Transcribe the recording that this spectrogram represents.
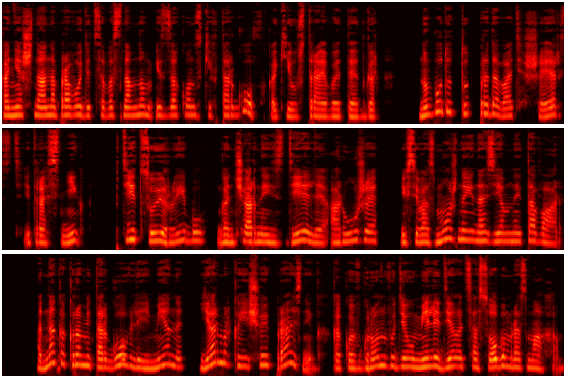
Конечно, она проводится в основном из-за конских торгов, какие устраивает Эдгар, но будут тут продавать шерсть и тростник, птицу и рыбу, гончарные изделия, оружие и всевозможные иноземные товары. Однако, кроме торговли и мены, ярмарка еще и праздник, какой в Гронвуде умели делать с особым размахом.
